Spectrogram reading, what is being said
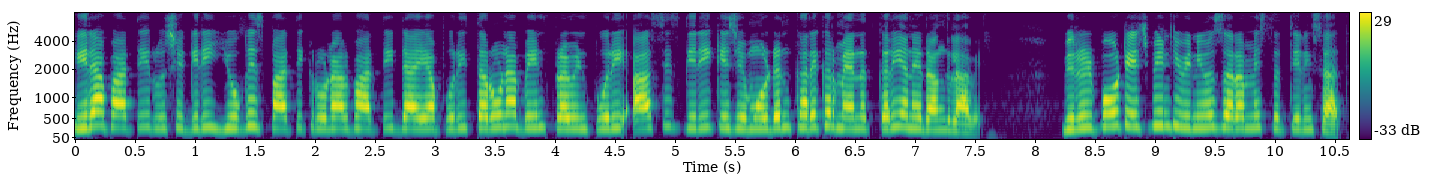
હીરા ભારતી, ઋષિગીરી, યોગેશ ભારતી, કૃણાલ ભારતી, ડાયાપુરી, તરુણાબેન પ્રવીણપુરી આશીષ ગીરી કે જે મોર્ડન ખરેખર મહેનત કરી અને રંગ લાવે. Bureau report, HBN TV news Ramesh સત્યની સાથે.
